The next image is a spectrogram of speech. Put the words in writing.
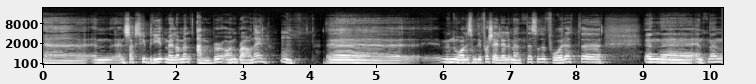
eh, en, en, slags hybrid mellom en amber og en brown ale. Mm. Eh, med noe av liksom de forskjellige elementene. Så du får et eh, en, eh, enten en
